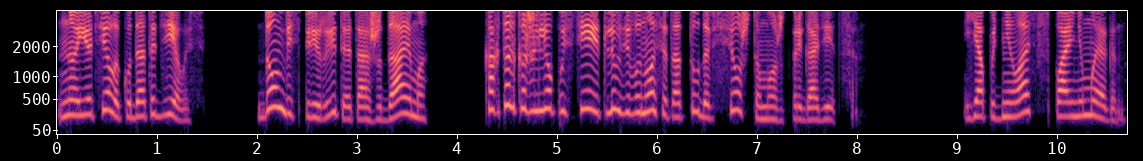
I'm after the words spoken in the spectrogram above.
но ее тело куда-то делось. Дом весь перерыт, это ожидаемо. Как только жилье пустеет, люди выносят оттуда все, что может пригодиться. Я поднялась в спальню Меган.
